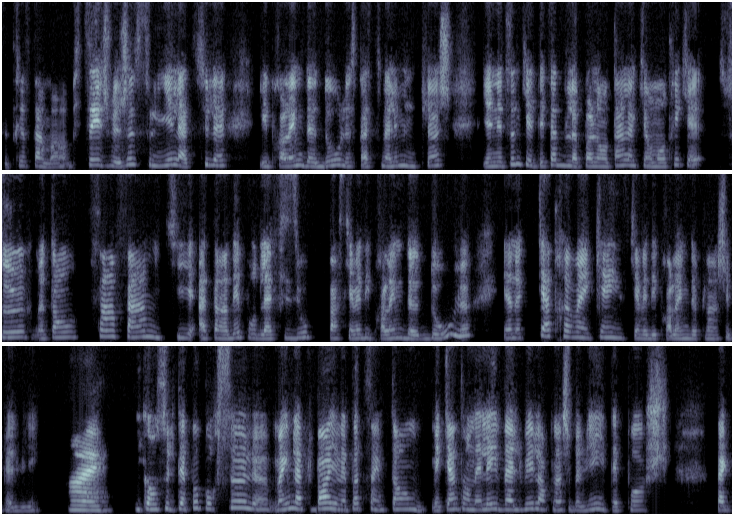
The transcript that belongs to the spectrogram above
c'est tristement. Puis, tu sais, je veux juste souligner là-dessus les problèmes de dos, c'est parce que tu m'allumes une cloche. Il y a une étude qui a été faite il n'y a pas longtemps là, qui a montré que sur, mettons, 100 femmes qui attendaient pour de la physio parce qu'il y avait des problèmes de dos, là, il y en a 95 qui avaient des problèmes de plancher pelvien. Ouais ils ne consultaient pas pour ça. Là. Même la plupart, il n'y avait pas de symptômes. Mais quand on allait évaluer leur plancher pelvien, il était poche. Fait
